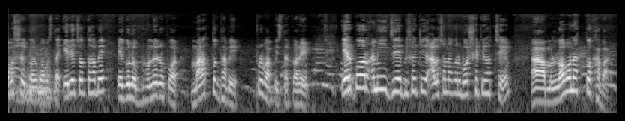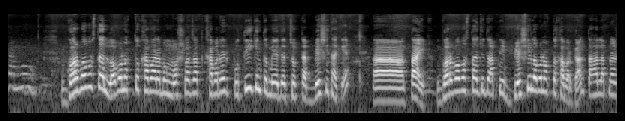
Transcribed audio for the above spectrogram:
অবশ্যই গর্ভাবস্থায় এড়িয়ে চলতে হবে। এগুলো ভ্রণের উপর মারাত্মকভাবে প্রভাব বিস্তার করে। এরপর আমি যে বিষয়টি আলোচনা করব, সেটি হচ্ছে লবণাক্ত খাবার। গর্ভাবস্থায় লবণাক্ত খাবার এবং মশলাজাত খাবারের প্রতিই কিন্তু মেয়েদের চোখটা বেশি থাকে। তাই গর্ভাবস্থায় যদি আপনি বেশি লবণাক্ত খাবার খান, তাহলে আপনার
